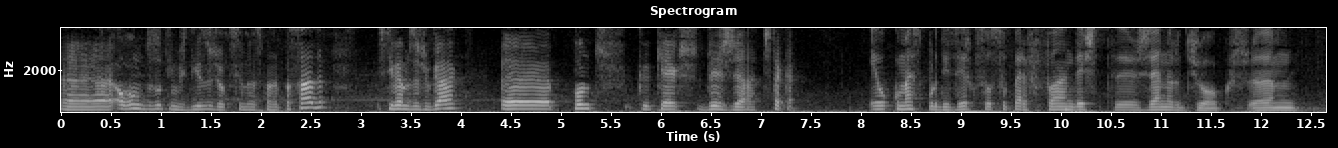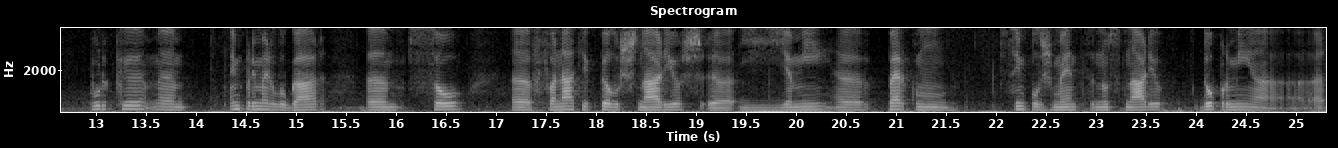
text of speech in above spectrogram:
Uh, ao longo dos últimos dias, o jogo saiu na semana passada. Estivemos a jogar, Uh, pontos que queres desde já destacar? Eu começo por dizer que sou super fã deste género de jogos, um, porque, um, em primeiro lugar, um, sou uh, fanático pelos cenários uh, e a mim perco-me simplesmente no cenário, dou por mim a,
